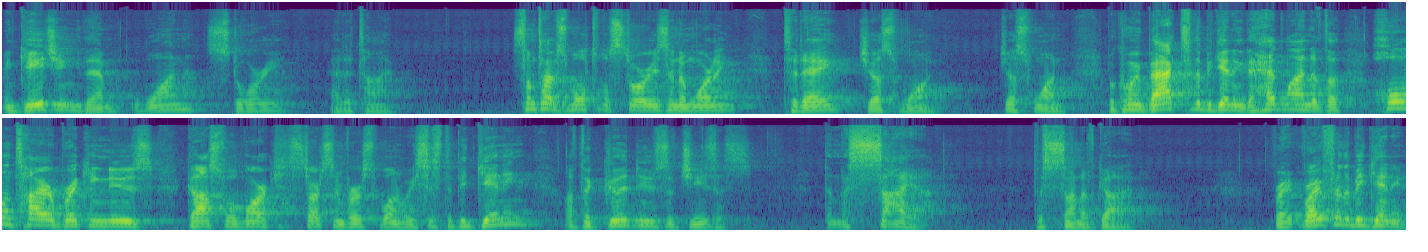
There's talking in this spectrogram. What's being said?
engaging them one story at a time. Sometimes multiple stories in the morning. Today, just one. Just one. But going back to the beginning, the headline of the whole entire breaking news gospel of Mark starts in verse 1, where he says, The beginning of the good news of Jesus, the Messiah, the Son of God. Right, right from the beginning,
